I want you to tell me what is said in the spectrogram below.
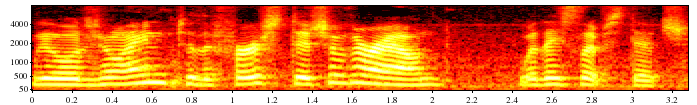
We will join to the first stitch of the round with a slip stitch.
